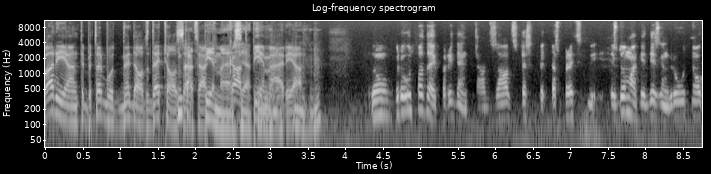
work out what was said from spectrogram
varianti, bet varbūt nedaudz detalizētāk. Nu, kāds piemērs, kāds jā, piemēri, jā. Mm -hmm. Nu, grūti pateikt par identitātes zāles. Kas, kas preci, es domāju, ka ir diezgan grūti no,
